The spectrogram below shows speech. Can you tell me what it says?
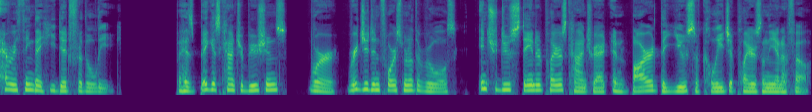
everything that he did for the league. But his biggest contributions were rigid enforcement of the rules, introduced standard players contract, and barred the use of collegiate players in the NFL.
